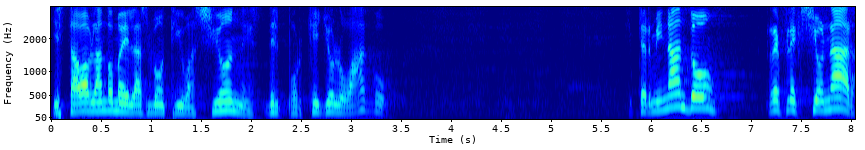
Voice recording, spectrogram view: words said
y estaba hablándome de las motivaciones, del por qué yo lo hago. Y terminando, reflexionar.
